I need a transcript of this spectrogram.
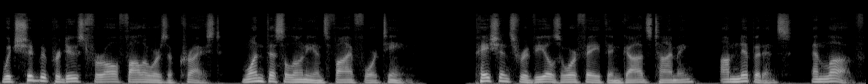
which should be produced for all followers of Christ, 1 Thessalonians 5:14. Patience reveals our faith in God's timing, omnipotence, and love.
